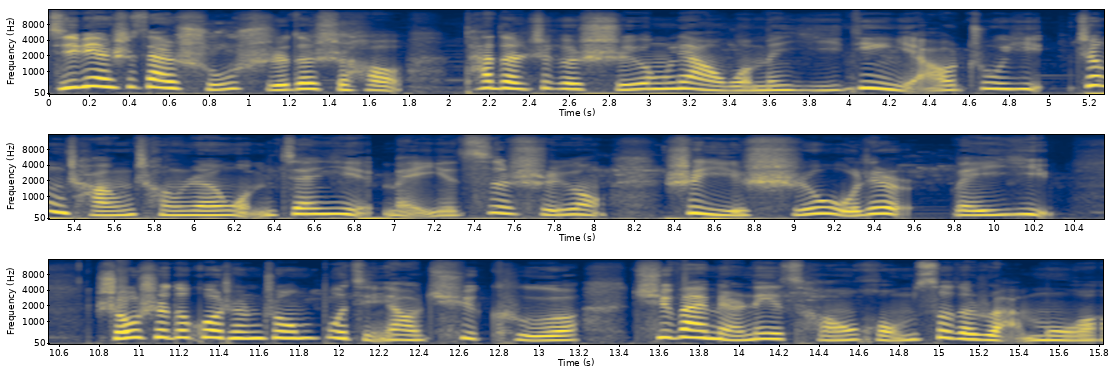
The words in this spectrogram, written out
即便是在熟食的时候，它的这个食用量，我们一定也要注意。正常成人，我们建议每一次食用是以十五粒儿为宜。熟食的过程中，不仅要去壳，去外面那层红色的软膜，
